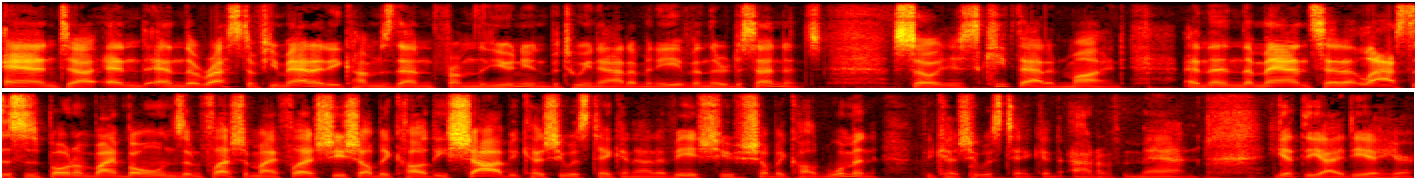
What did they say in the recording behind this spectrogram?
And uh, and and the rest of humanity comes then from the union between Adam and Eve and their descendants. So just keep that in mind. And then the man said, "At last, this is bone of my bones and flesh of my flesh. She shall be called Isha because she was taken out of Ish. She shall be called woman because she was taken out of man." You get the idea here.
